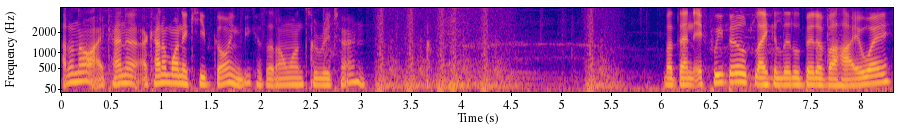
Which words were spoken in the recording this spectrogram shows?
I don't know. I kind of, I kind of want to keep going because I don't want to return. But then if we build like a little bit of a highway,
